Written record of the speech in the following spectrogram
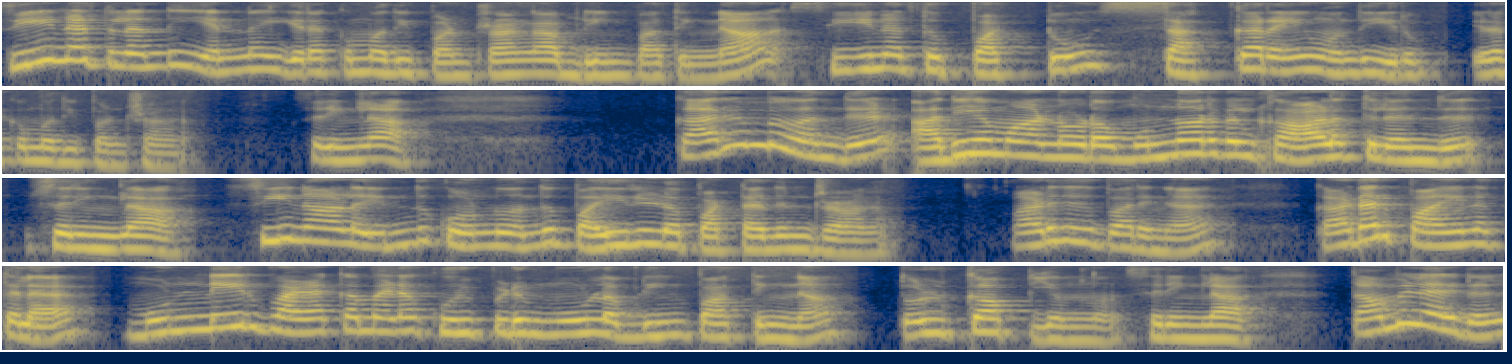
சீனத்துலேருந்து என்ன இறக்குமதி பண்ணுறாங்க அப்படின்னு பார்த்தீங்கன்னா சீனத்து பட்டும் சர்க்கரையும் வந்து இரு இறக்குமதி பண்ணுறாங்க சரிங்களா? கரும்பு வந்து அதியமானோட முன்னோர்கள் காலத்துலேருந்து சரிங்களா? சீனாவில் இருந்து கொண்டு வந்து பயிரிடப்பட்டதுன்றாங்க. அடுத்தது பாருங்கள் கடற்பயணத்தில் முன்னீர் வழக்கம் என குறிப்பிடும் நூல் அப்படின்னு பார்த்தீங்கன்னா தொல்காப்பியம் தான் சரிங்களா? தமிழர்கள்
